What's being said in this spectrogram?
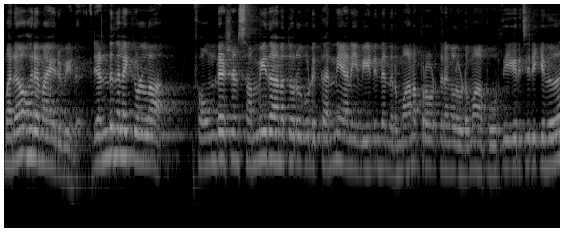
മനോഹരമായ ഒരു വീട്. രണ്ട് നിലയ്ക്കുള്ള ഫൗണ്ടേഷൻ സംവിധാനത്തോടു കൂടി തന്നെയാണ് ഈ വീടിന്റെ നിർമ്മാണ പ്രവർത്തനങ്ങൾ ഉടമ പൂർത്തീകരിച്ചിരിക്കുന്നത്.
